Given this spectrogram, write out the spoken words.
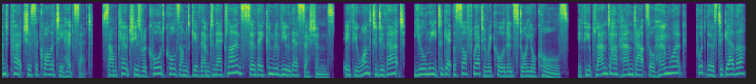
and purchase a quality headset. Some coaches record calls and give them to their clients so they can review their sessions. If you want to do that, you'll need to get the software to record and store your calls. If you plan to have handouts or homework, put those together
